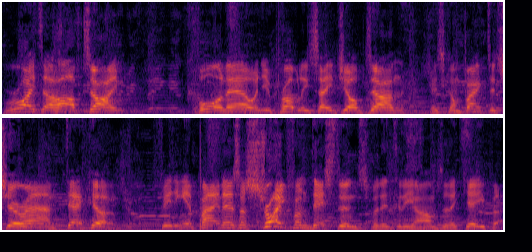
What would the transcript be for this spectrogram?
Right at half time. 4 now, and you probably say job done. It's come back to Thuram. Deco feeding it back. There's a strike from distance, but into the arms of the keeper.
